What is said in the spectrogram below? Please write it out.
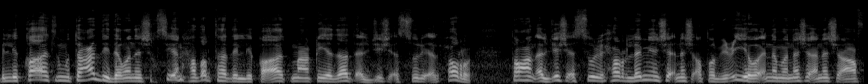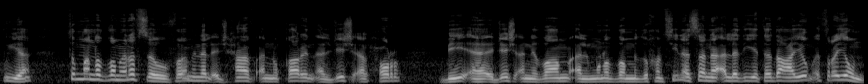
باللقاءات المتعددة وأنا شخصيا حضرت هذه اللقاءات مع قيادات الجيش السوري الحر. طبعا الجيش السوري الحر لم ينشأ نشأة طبيعية وإنما نشأ نشأة عفوية ثم نظم نفسه فمن الإجحاف أن نقارن الجيش الحر بجيش النظام المنظم منذ خمسين سنة الذي يتداعى يوم إثر يوم.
